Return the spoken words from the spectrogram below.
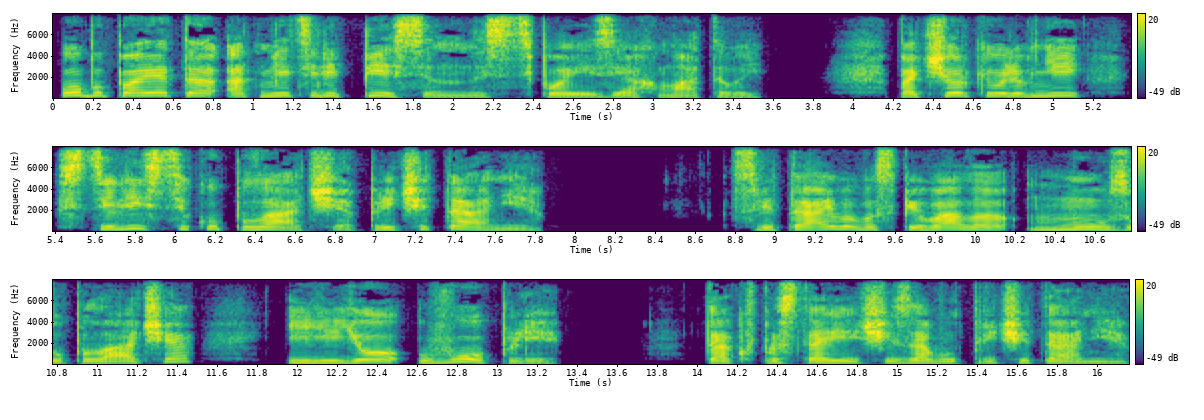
Оба поэта отметили песенность поэзии Ахматовой, подчеркивали в ней стилистику плача, причитания. Цветаева воспевала музу плача и ее вопли, так в просторечии зовут причитания.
